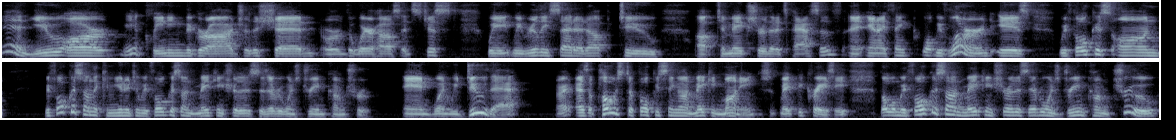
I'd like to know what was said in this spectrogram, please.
and you are you know, cleaning the garage or the shed or the warehouse. It's just we we really set it up to uh, to make sure that it's passive. And, and I think what we've learned is we focus on we focus on the community. We focus on making sure this is everyone's dream come true. And when we do that, right, as opposed to focusing on making money, it might be crazy, but when we focus on making sure this everyone's dream come true,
